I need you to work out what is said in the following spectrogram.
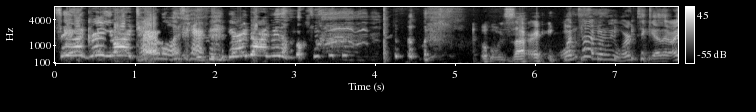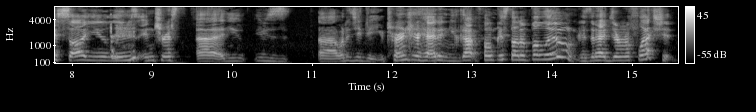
see how great you are, terrible listener. You're ignoring me the whole time. Oh, sorry. One time when we worked together, I saw you lose interest. Uh, you use uh, what did you do? You turned your head and you got focused on a balloon because it had your reflection.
